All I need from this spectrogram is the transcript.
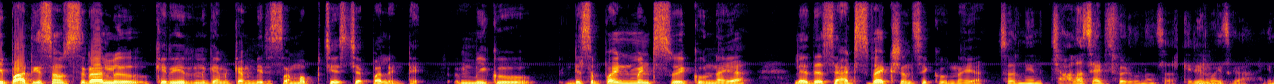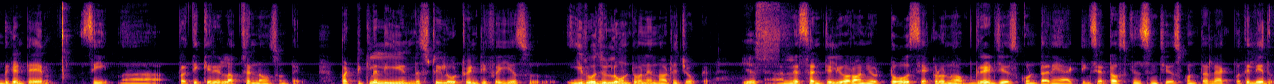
ఈ పాతిక సంవత్సరాలు కెరీర్ని కనుక మీరు సమ్మప్ చేసి చెప్పాలంటే మీకు డిసప్పాయింట్మెంట్స్ ఎక్కువ ఉన్నాయా? లేదా సాటిస్ఫాక్షన్స్ ఎక్కువ ఉన్నాయా? సార్ నేను చాలా సాటిస్ఫైడ్గా ఉన్నాను సార్ కెరియర్ వైజ్గా ఎందుకంటే సి ప్రతి కెరియర్లో అప్స్ అండ్ డౌన్స్ ఉంటాయి. పర్టికులర్లీ ఈ ఇండస్ట్రీలో ట్వంటీ ఫైవ్ ఇయర్స్ ఈ రోజుల్లో ఉండటం అనేది not a joke as unless until your on your toes ఎక్కడో నువ్వు అప్గ్రేడ్ చేసుకుంటా నీ యాక్టింగ్ సెట్ ఆఫ్ స్కిల్స్ని చేసుకుంటా లేకపోతే లేదు.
